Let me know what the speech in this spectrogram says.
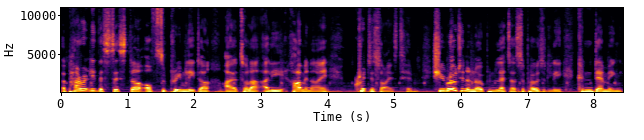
Apparently the sister of Supreme Leader Ayatollah Ali Khamenei criticized him. She wrote in an open letter supposedly condemning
